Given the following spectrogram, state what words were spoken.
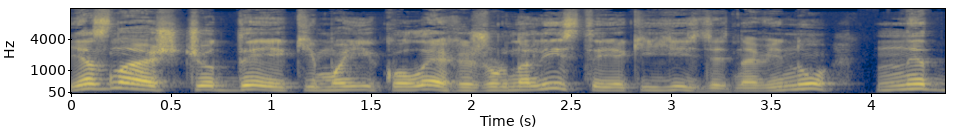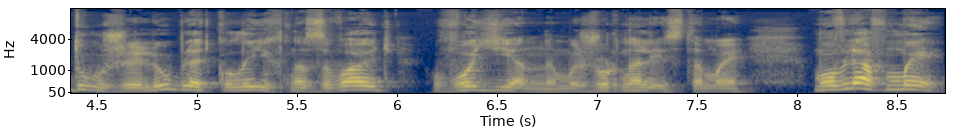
Я знаю, що деякі мої колеги-журналісти, які їздять на війну, не дуже люблять, коли їх називають воєнними журналістами. Мовляв, ми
